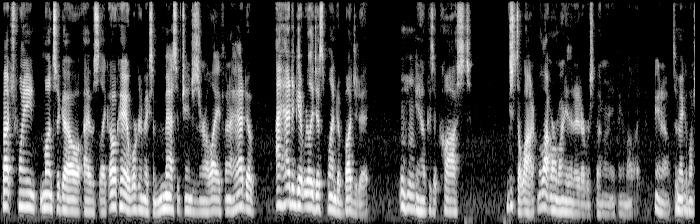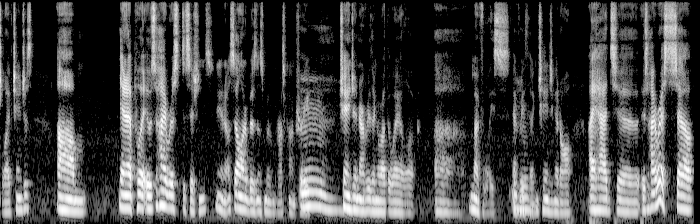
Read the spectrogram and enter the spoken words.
about 20 months ago, I was like, okay, we're going to make some massive changes in our life. And I had to, I had to get really disciplined to budget it, Mhm. you know, because it cost just a lot, a lot more money than I'd ever spent on anything in my life, you know, to make a Mhm. bunch of life changes. Um, and I put, it was high risk decisions, you know, selling a business, moving cross country Mm. changing everything about the way I look, uh, my voice, Mhm. everything, changing it all. I had to is high risk. So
